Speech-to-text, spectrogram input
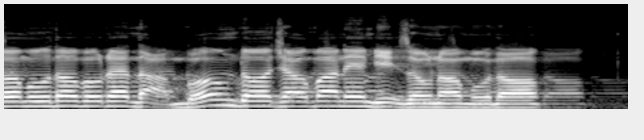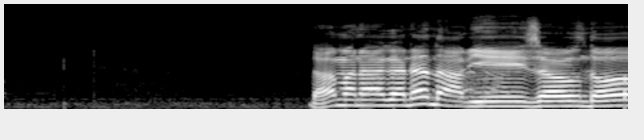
တော်မူသောဗုဒ္ဓသဘုံတော်၆ပါးနှင့်ပြည့်စုံတော်မူသောသမနာကရတပြည့်စုံသော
